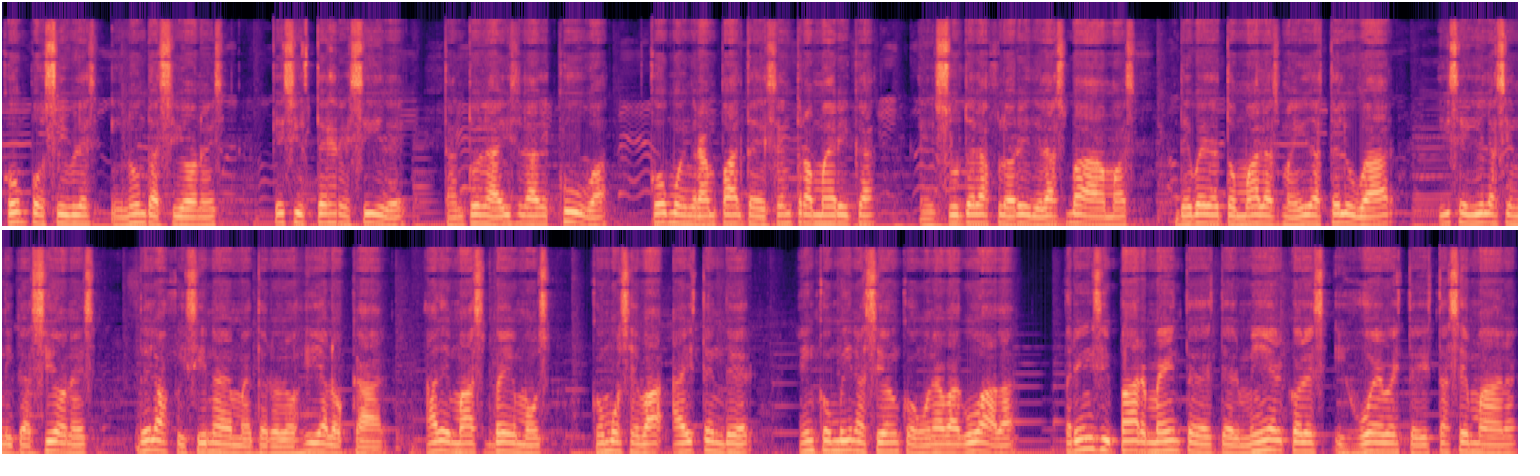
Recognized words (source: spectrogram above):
con posibles inundaciones que si usted reside tanto en la isla de Cuba como en gran parte de Centroamérica, en el sur de la Florida y las Bahamas, debe de tomar las medidas del lugar y seguir las indicaciones de la Oficina de Meteorología Local. Además vemos cómo se va a extender en combinación con una vaguada principalmente desde el miércoles y jueves de esta semana,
